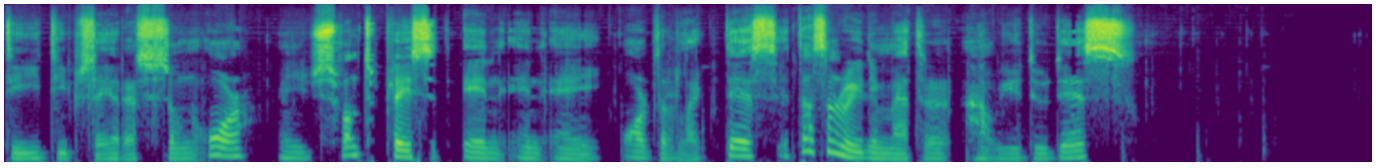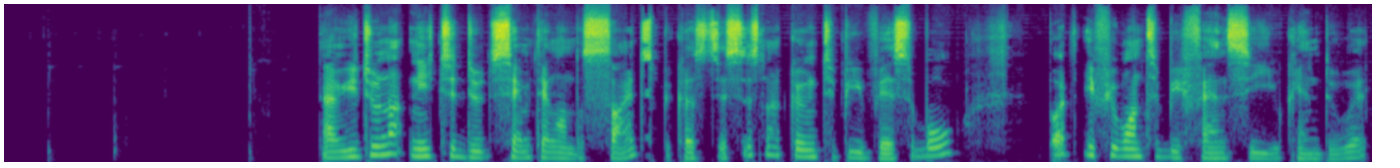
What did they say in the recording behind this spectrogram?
the deep Deepslate Redstone ore and you just want to place it in in a order like this. It doesn't really matter how you do this. Now you do not need to do the same thing on the sides because this is not going to be visible. But if you want to be fancy, you can do it.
